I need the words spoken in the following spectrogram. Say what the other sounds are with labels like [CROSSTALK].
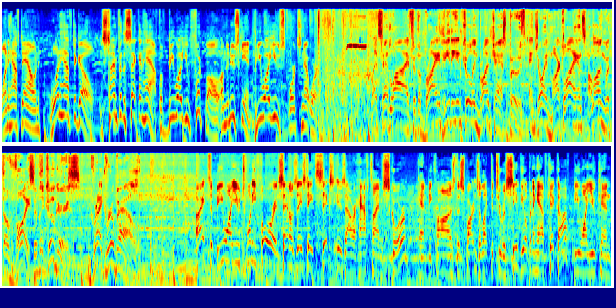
One half down, one half to go. It's time for the second half of BYU football on the Nu Skin, BYU Sports Network. Let's head live to the Bryant Heating and Cooling broadcast booth and join Marc Lyons along with the voice of the Cougars, Greg Wrubell. All right, so BYU 24 and San Jose State 6 is our halftime score. And because the Spartans elected to receive the opening half kickoff, BYU can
